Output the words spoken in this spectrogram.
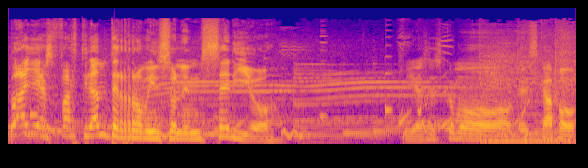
Vaya, es fascinante Robinson, en serio y así es como escapó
